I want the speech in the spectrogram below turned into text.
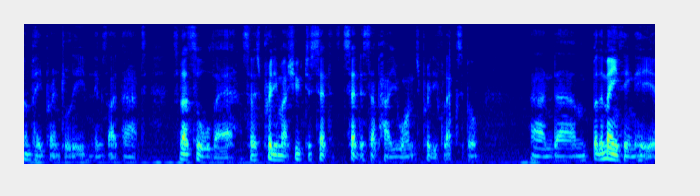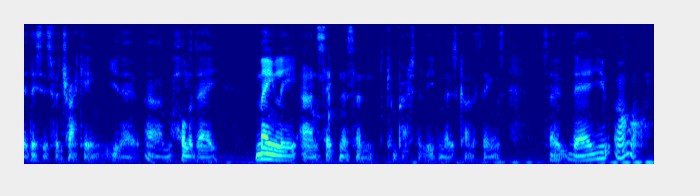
unpaid parental leave and things like that. So that's all there. So it's pretty much you just set set this up how you want. It's pretty flexible. And um, but the main thing here, this is for tracking, you know, um, holiday mainly and sickness and compassionate leave and those kind of things. So there you are.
